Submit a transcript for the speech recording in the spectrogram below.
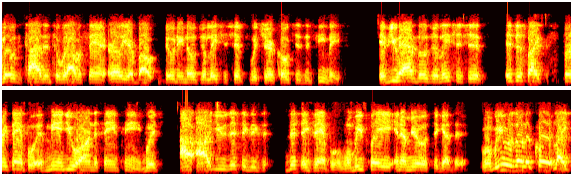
goes ties into what I was saying earlier about building those relationships with your coaches and teammates. If you have those relationships, it's just like, for example, if me and you are on the same team, which I, will use this ex- this example when we play intramurals together. When we was on the court, like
